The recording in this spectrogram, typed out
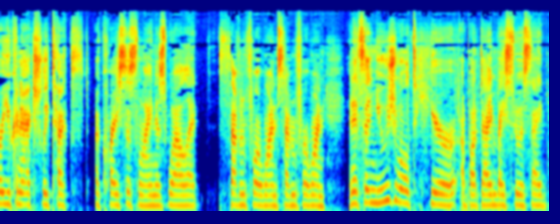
or you can actually text a crisis line as well at 741 741. And it's unusual to hear about dying by suicide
